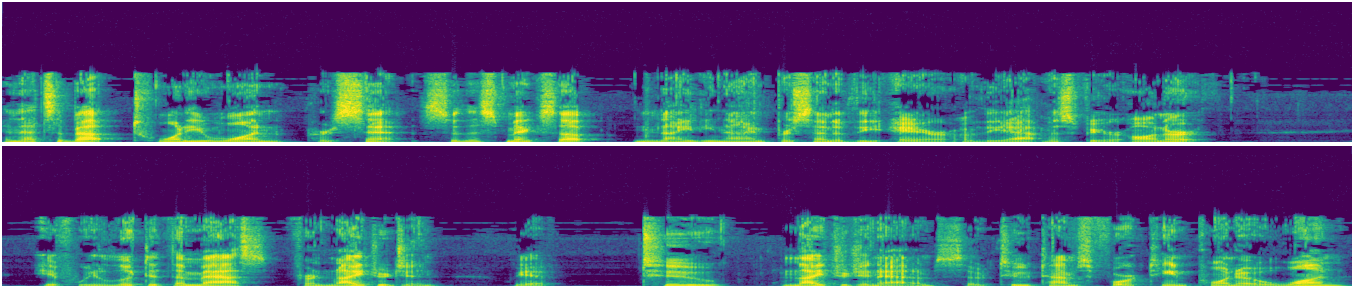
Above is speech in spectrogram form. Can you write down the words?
and that's about 21%. So this makes up 99% of the air of the atmosphere on Earth. If we looked at the mass for nitrogen, we have two nitrogen atoms, so 2 times 14.01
